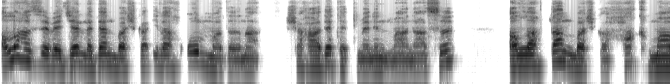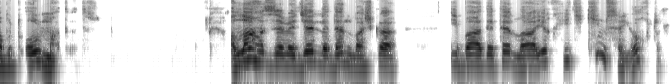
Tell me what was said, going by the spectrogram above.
Allah Azze ve Celle'den başka ilah olmadığına şehadet etmenin manası Allah'tan başka hak mabut olmadığıdır. Allah Azze ve Celle'den başka ibadete layık hiç kimse yoktur.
